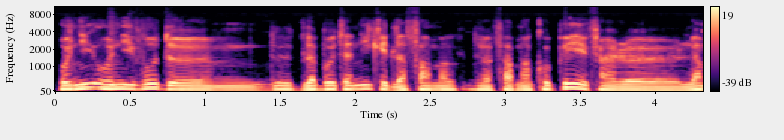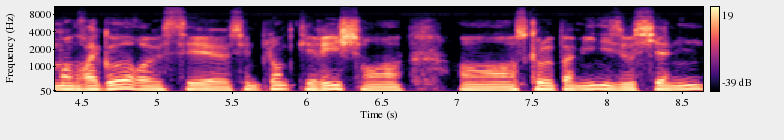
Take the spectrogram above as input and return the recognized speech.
au, au niveau de, de, la botanique et de la, de la pharmacopée, enfin le, la mandragore, euh, c'est une plante qui est riche en, en scopamine, isocyanine,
